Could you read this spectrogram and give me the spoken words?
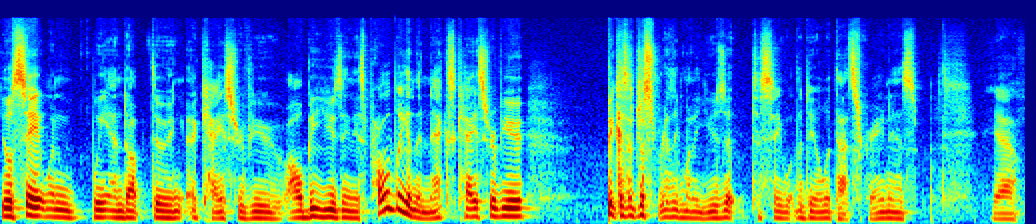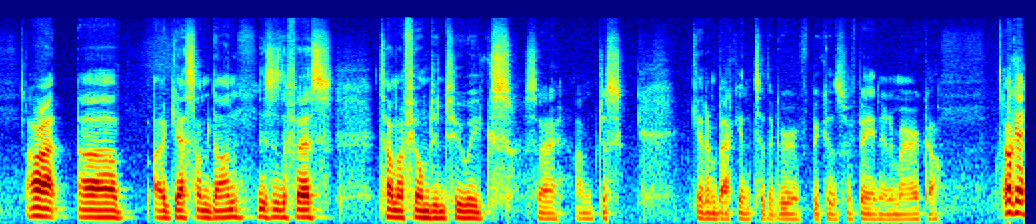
you'll see it when we end up doing a case review. I'll be using this probably in the next case review because I just really want to use it to see what the deal with that screen is. Yeah. All right. Uh, I guess I'm done. This is the first time I filmed in two weeks, so I'm just getting back into the groove because we've been in America. Okay.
